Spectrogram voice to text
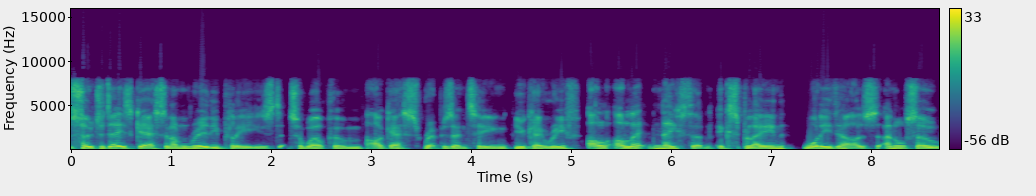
So today's guest, and I'm really pleased to welcome our guest representing UKREiiF. I'll, I'll let Nathan explain what he does and also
